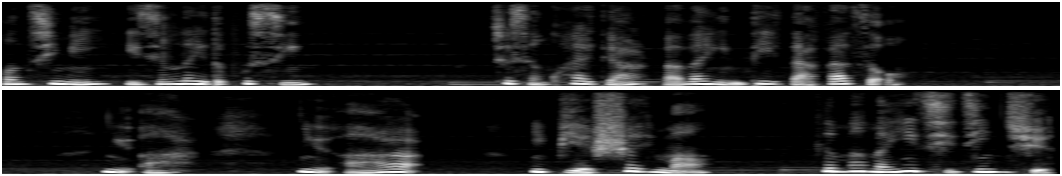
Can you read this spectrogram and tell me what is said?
黄启明已经累得不行，就想快点把万影帝打发走。女儿，女儿，你别睡嘛，跟妈妈一起进去。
